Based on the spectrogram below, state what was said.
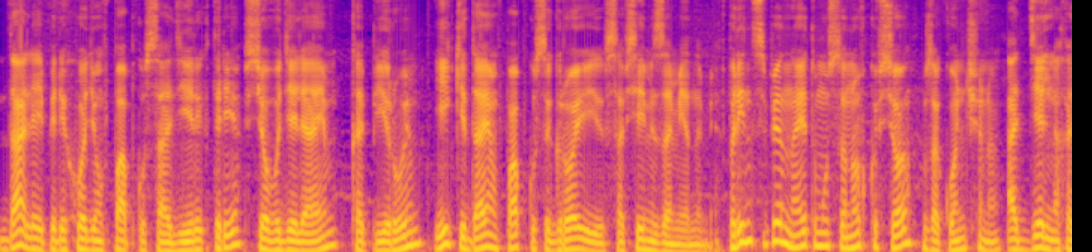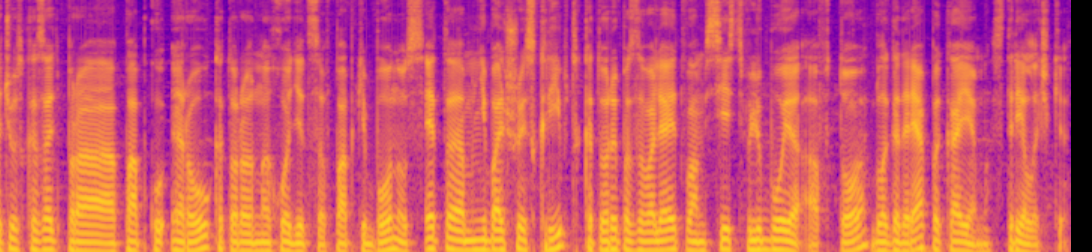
Далее переходим в папку SA Directory, все выделяем, копируем и кидаем в папку с игрой со всеми заменами. В принципе, на этом установку все закончено. Отдельно хочу сказать про папку Arrow, которая находится в папке бонус. Это небольшой скрипт, который позволяет вам сесть в любое авто благодаря PKM, стрелочке.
